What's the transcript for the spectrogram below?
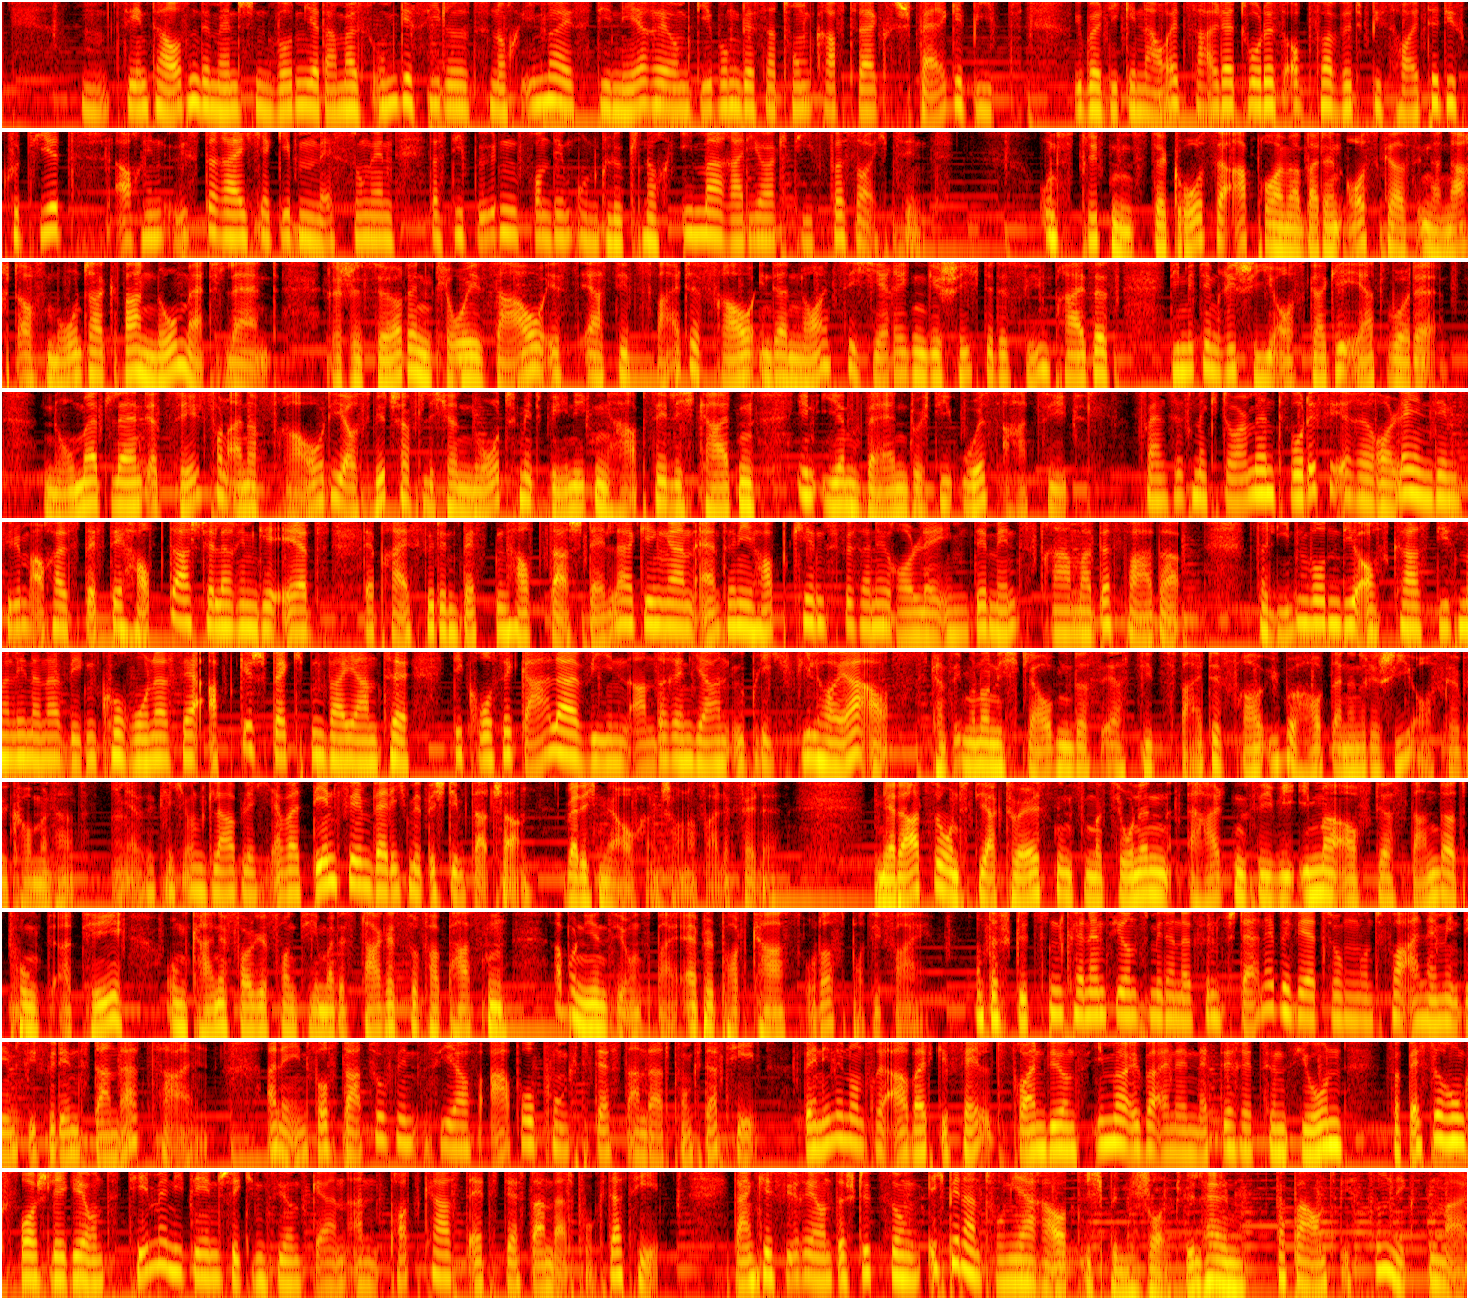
Hm, Zehntausende Menschen wurden ja damals umgesiedelt. Noch immer ist die nähere Umgebung des Atomkraftwerks Sperrgebiet. Über die genaue Zahl der Todesopfer wird bis heute diskutiert. Auch in Österreich ergeben Messungen, dass die Böden von dem Unglück noch immer radioaktiv verseucht sind. Und drittens, der große Abräumer bei den Oscars in der Nacht auf Montag war Nomadland. Regisseurin Chloe Zhao ist erst die zweite Frau in der 90-jährigen Geschichte des Filmpreises, die mit dem Regie-Oscar geehrt wurde. Nomadland erzählt von einer Frau, die aus wirtschaftlicher Not mit wenigen Habseligkeiten in ihrem Van durch die USA zieht. Frances McDormand wurde für ihre Rolle in dem Film auch als beste Hauptdarstellerin geehrt. Der Preis für den besten Hauptdarsteller ging an Anthony Hopkins für seine Rolle im Demenzdrama The Father. Verliehen wurden die Oscars diesmal in einer wegen Corona sehr abgespeckten Variante. Die große Gala, wie in anderen Jahren üblich, fiel heuer aus. Ich kann es immer noch nicht glauben, dass erst die zweite Frau überhaupt einen Regie-Oscar bekommen hat. Ja, wirklich unglaublich. Aber den Film werde ich mir bestimmt anschauen. Werde ich mir auch anschauen, auf alle Fälle. Mehr dazu und die aktuellsten Informationen erhalten Sie wie immer auf der Standard.at. Um keine Folge von Thema des Tages zu verpassen, abonnieren Sie uns bei Apple Podcasts oder Spotify. Unterstützen können Sie uns mit einer 5-Sterne-Bewertung und vor allem, indem Sie für den Standard zahlen. Alle Infos dazu finden Sie auf abo.derstandard.at. Wenn Ihnen unsere Arbeit gefällt, freuen wir uns immer über eine nette Rezension. Verbesserungsvorschläge und Themenideen schicken Sie uns gern an podcast.derstandard.at. Danke für Ihre Unterstützung. Ich bin Antonia Raut. Ich bin Jolt Wilhelm. Baba und bis zum nächsten Mal.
